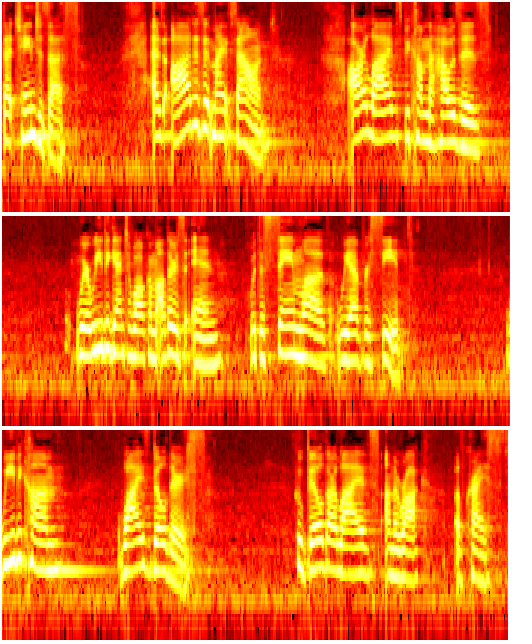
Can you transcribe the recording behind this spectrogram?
that changes us. As odd as it might sound, our lives become the houses where we begin to welcome others in with the same love we have received. We become wise builders who build our lives on the rock of Christ.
